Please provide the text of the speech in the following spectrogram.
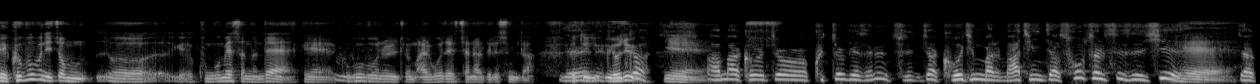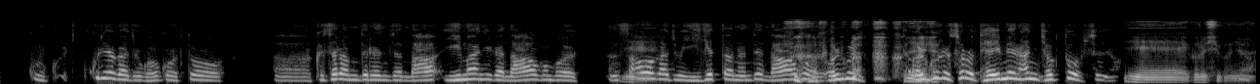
예, 그 부분이 좀 어, 궁금했었는데 예, 그 음. 부분을 좀 알고자 전화드렸습니다. 네, 네. 요즘 그러니까 예. 아마 그 저 그쪽에서는 진짜 거짓말 마치 진짜 소설 쓰듯이 예. 꾸- 꾸려 가지고 하고 또 아, 그 사람들은 이제 나 이만희가 나하고 뭐 싸워가지고 이겼다는데 나하고 얼굴 예. 얼굴을 서로 대면한 적도 없어요. 예, 그러시군요.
